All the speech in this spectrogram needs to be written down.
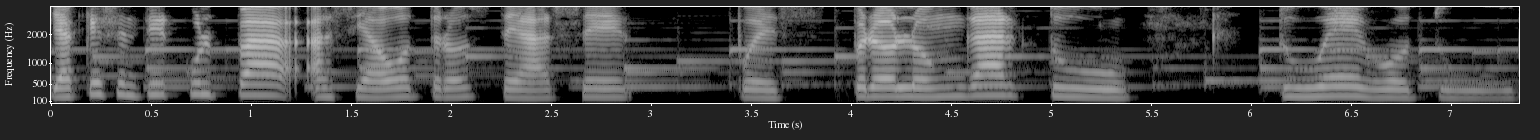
ya que sentir culpa hacia otros te hace pues prolongar tu, tu ego, tu,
